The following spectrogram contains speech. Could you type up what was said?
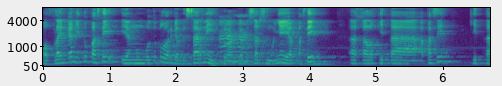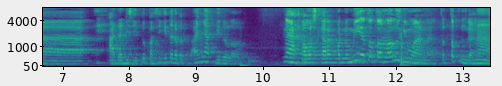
offline kan itu pasti yang ngumpul tuh keluarga besar nih keluarga besar semuanya ya. Pasti eh, kalau kita apa sih kita ada di situ pasti kita dapat banyak gitu loh Nah kalau sekarang pandemi atau tahun lalu gimana? Tetep enggak? Nah,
